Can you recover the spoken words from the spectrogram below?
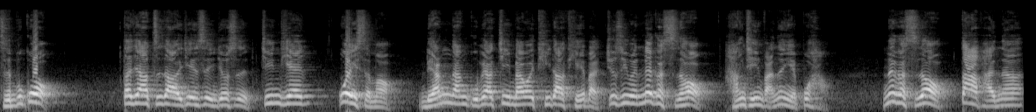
只不过大家要知道一件事情，就是今天为什么两档股票近排会踢到铁板，就是因为那个时候行情反正也不好，那个时候大盘呢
